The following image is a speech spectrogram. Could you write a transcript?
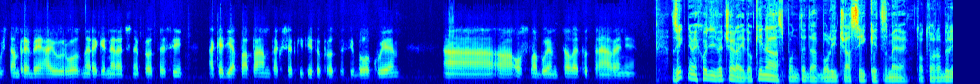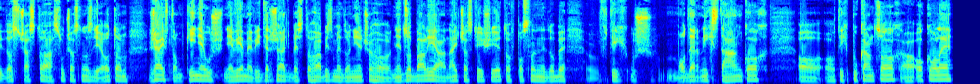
už tam prebiehajú rôzne regeneračné procesy a keď ja papám, tak všetky tieto procesy blokujem a, a oslabujem celé to trávenie. Zvykneme chodiť večer aj do kina, aspoň teda boli časy, keď sme toto robili dosť často a súčasnosť je o tom, že aj v tom kine už nevieme vydržať bez toho, aby sme do niečoho nedzobali a najčastejšie je to v poslednej dobe v tých už moderných stánkoch o, o tých pukancoch a okole.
